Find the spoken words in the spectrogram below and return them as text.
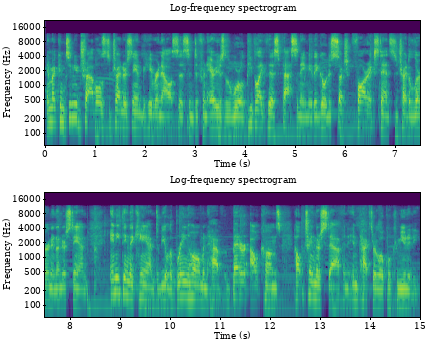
In my continued travels to try and understand behavior analysis in different areas of the world, people like this fascinate me. They go to such far extents to try to learn and understand anything they can to be able to bring home and have better outcomes, help train their staff, and impact their local community.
